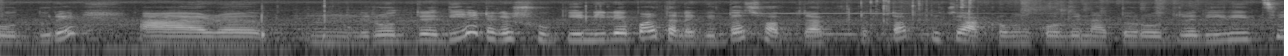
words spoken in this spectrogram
রোদ্দুরে। আর রোদ্রে দিয়ে এটাকে শুকিয়ে নিলে পর তাহলে কিন্তু ছত্রাক টত্রাক কিছু আক্রমণ করবে না। তো রোদ্রে দিয়ে দিচ্ছি।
